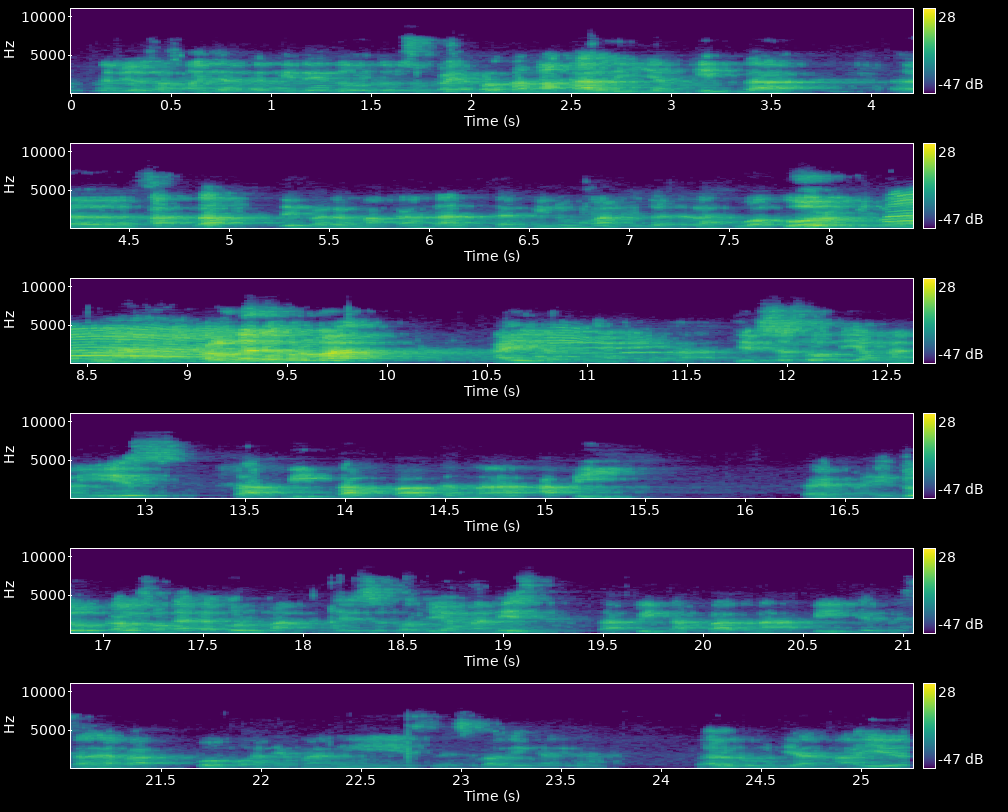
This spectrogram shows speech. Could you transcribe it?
Nabi Muhammad mengajarkan kita itu untuk supaya pertama kali yang kita uh, santap daripada makanan dan minuman itu adalah buah kurma. Kalau nggak ada kurma, air. Nah, jadi sesuatu yang manis, tapi tanpa kena api. Nah, itu kalau soal ada kurma, jadi sesuatu yang manis tapi tanpa kena api. Jadi misalnya apa? Buah-buahan yang manis dan sebagainya. Gitu. Baru kemudian air,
